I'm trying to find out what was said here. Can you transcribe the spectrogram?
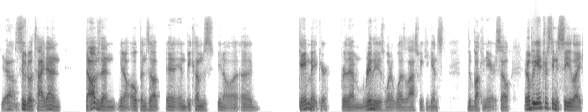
yeah pseudo tight end, Doubs then you know opens up and, and becomes you know a, a, game maker for them. Really is what it was last week against the Buccaneers. So it'll be interesting to see like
